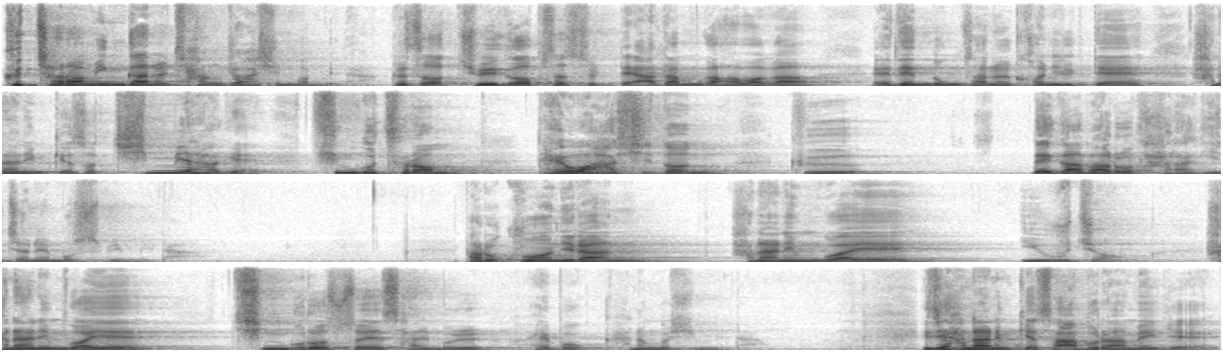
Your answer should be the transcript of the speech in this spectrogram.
그처럼 인간을 창조하신 겁니다. 그래서 죄가 없었을 때 아담과 하와가 에덴 동산을 거닐 때 하나님께서 친밀하게 친구처럼 대화하시던 그 때가 바로 타락 이전의 모습입니다. 바로 구원이란 하나님과의 이 우정, 하나님과의 친구로서의 삶을 회복하는 것입니다. 이제 하나님께서 아브라함에게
